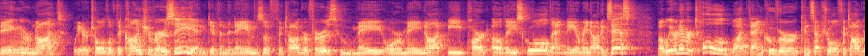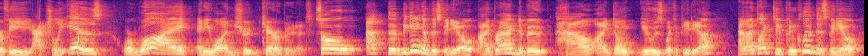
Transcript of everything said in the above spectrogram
thing or not. We are told of the controversy and given the names of photographers who may or may not be part of a school that may or may not exist, but we are never told what Vancouver conceptual photography actually is or why anyone should care about it. So at the beginning of this video, I bragged about how I don't use Wikipedia, and I'd like to conclude this video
